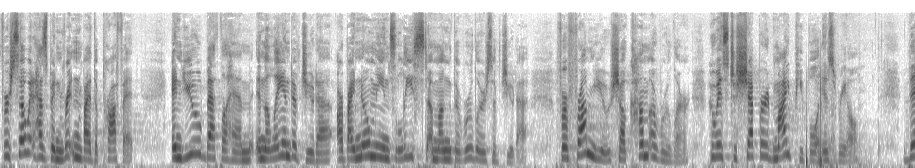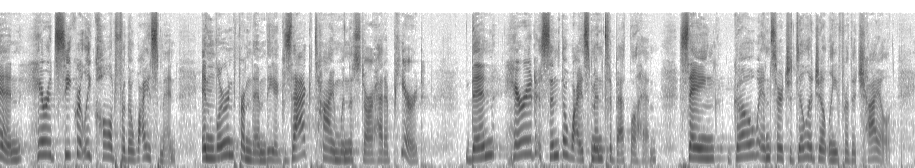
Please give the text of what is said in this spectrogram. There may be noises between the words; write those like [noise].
for so it has been written by the prophet. And you, Bethlehem, in the land of Judah, are by no means least among the rulers of Judah. For from you shall come a ruler who is to shepherd my people Israel. Then Herod secretly called for the wise men and learned from them the exact time when the star had appeared. Then Herod sent the wise men to Bethlehem, saying, Go and search diligently for the child,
